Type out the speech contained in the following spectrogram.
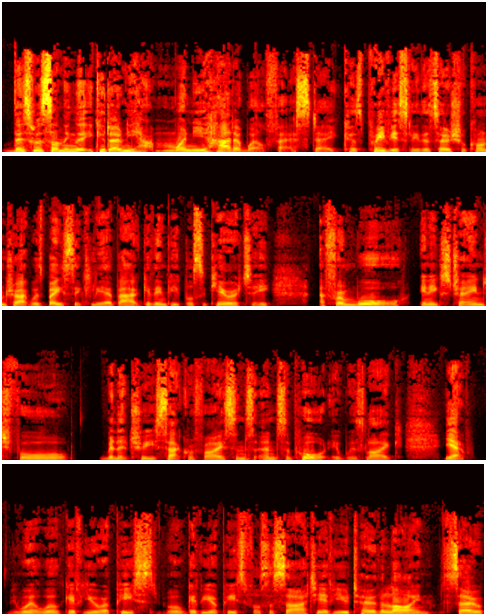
this was something that could only happen when you had a welfare state, because previously the social contract was basically about giving people security uh, from war in exchange for military sacrifice and, and support. It was like, yeah, we'll we'll give you a peace, we'll give you a peaceful society if you toe the line. So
